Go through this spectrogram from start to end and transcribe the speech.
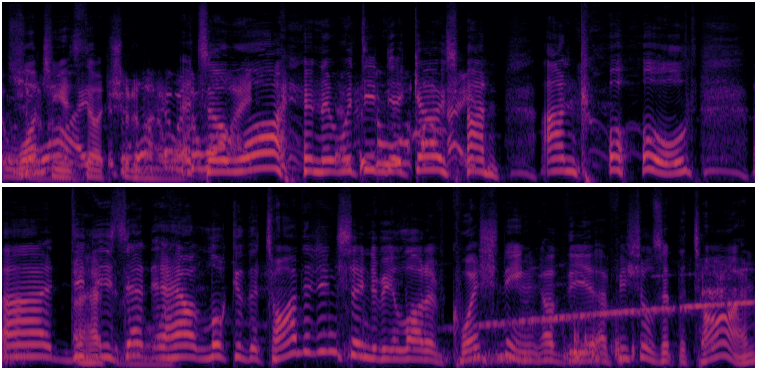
watching it wide. thought It's a wide- it was it's a a wide. wide, and it, It's didn't. a It goes un, uncalled. Uh, did, is to be a that how it looked at the time? There didn't seem to be a lot of questioning of the officials at the time.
